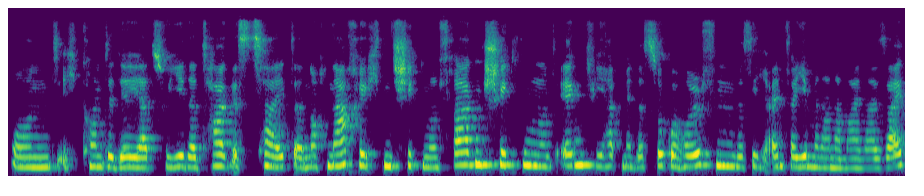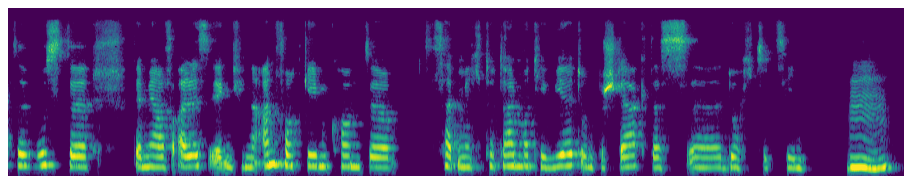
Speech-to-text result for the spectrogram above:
Und ich konnte dir ja zu jeder Tageszeit dann noch Nachrichten schicken und Fragen schicken. Und irgendwie hat mir das so geholfen, dass ich einfach jemanden an meiner Seite wusste, der mir auf alles irgendwie eine Antwort geben konnte. Das hat mich total motiviert und bestärkt, das äh, durchzuziehen. Mhm.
